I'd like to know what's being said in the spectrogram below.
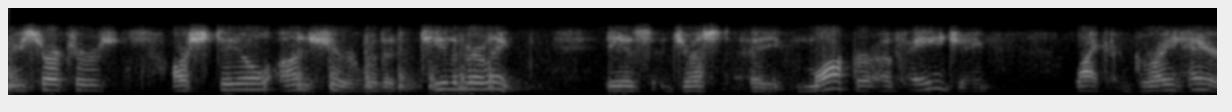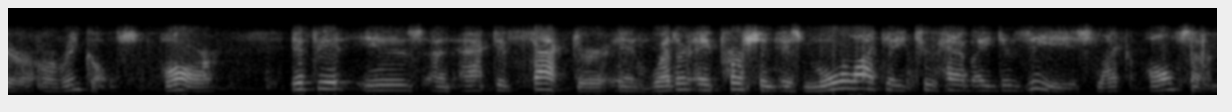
Researchers are still unsure whether telomere length is just a marker of aging, like gray hair or wrinkles, or if it is an active factor in whether a person is more likely to have a disease like Alzheimer's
